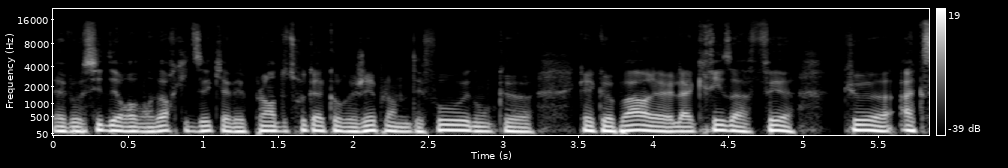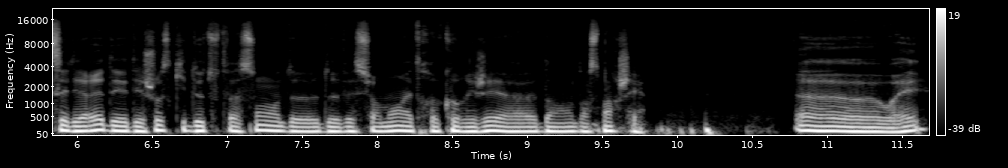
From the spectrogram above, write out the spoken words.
y avait aussi des revendeurs qui disaient qu'il y avait plein de trucs à corriger, plein de défauts. Et donc, quelque part, la crise a fait que accélérer des, choses qui de toute façon devaient sûrement être corrigées euh, dans, ce marché. Euh, ouais.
